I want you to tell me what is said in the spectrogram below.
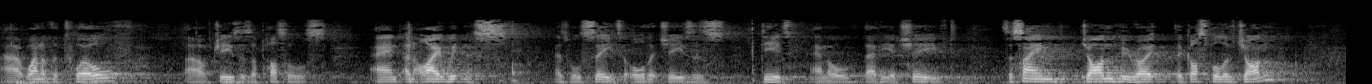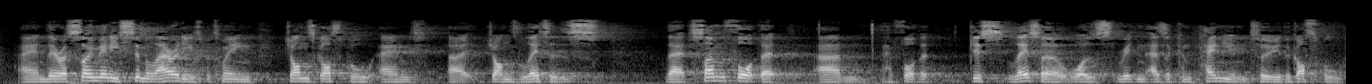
uh, one of the twelve of Jesus' apostles, and an eyewitness, as we'll see, to all that Jesus did and all that he achieved. It's the same John who wrote the Gospel of John, and there are so many similarities between John's gospel and uh, John's letters that some thought that um, have thought that this letter was written as a companion to the gospel,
